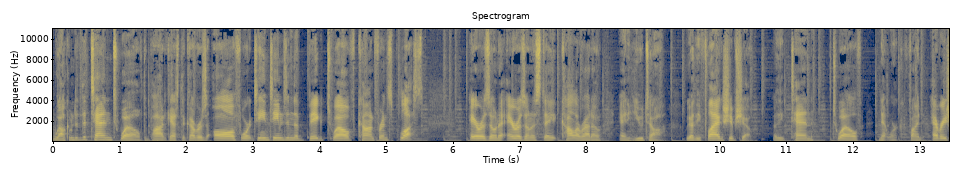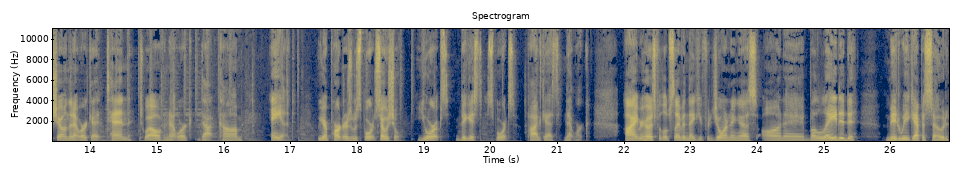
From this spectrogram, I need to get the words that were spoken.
Welcome to the 10 12, the podcast that covers all 14 teams in the Big 12 Conference, plus Arizona, Arizona State, Colorado, and Utah. We are the flagship show of the 10 12 network. Find every show on the network at 1012network.com. And we are partners with Sports Social, Europe's biggest sports podcast network. I'm your host, Phillip Slavin. Thank you for joining us on a belated midweek episode.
